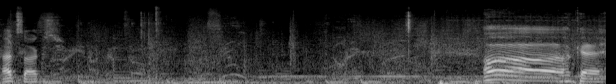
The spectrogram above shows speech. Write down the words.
That sucks. Ah, okay.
